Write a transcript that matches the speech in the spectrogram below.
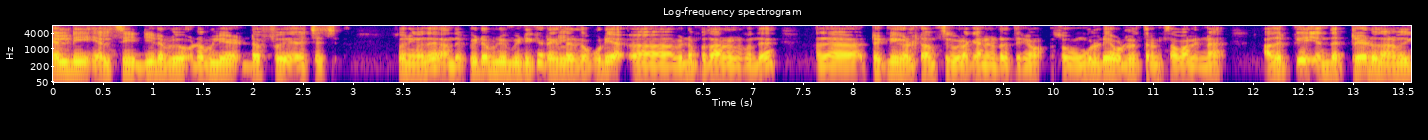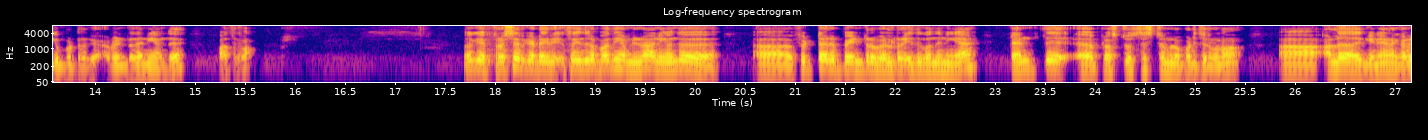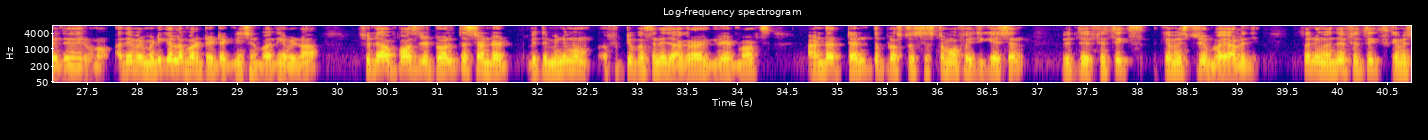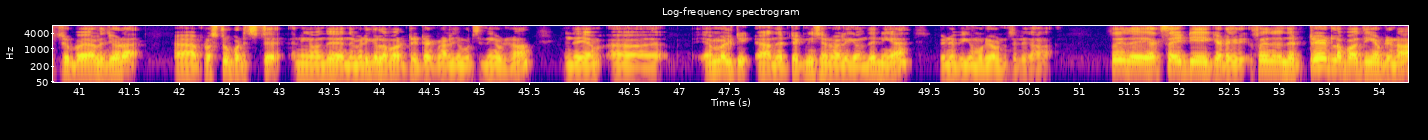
LD LC DW W deaf HH so நீங்கள் வந்து அந்த பிடபிள்யூபிடி கேட்டகரியில் இருக்கக்கூடிய விண்ணப்பதாரர்களுக்கு வந்து அந்த டெக்னிக்கல் டேர்ம்ஸுக்கு விளக்கம் என்னன்றது தெரியும். ஸோ உங்களுடைய உடல்திறன் சவால் என்ன? அதற்கு எந்த ட்ரேட் வந்து அனுமதிக்கப்பட்டிருக்கு அப்படின்றத நீங்கள் வந்து பார்த்துக்கலாம். ஓகே ஃப்ரெஷர் கேட்டகரி ஸோ இதில் பார்த்தீங்க அப்படின்னா நீங்கள் வந்து ஃபிட்டர் பெயிண்டர் வெல்டர் இதுக்கு வந்து நீங்கள் டென்த்து ப்ளஸ் டூ சிஸ்டமில் படிச்சிருக்கணும். அல்லது அதுக்கு இணையான கல்வி தெரிஞ்சிருக்கணும் அதே மாதிரி மெடிக்கல் லெபார்ட்டரி டெக்னீஷியன் பார்த்தீங்க அப்படின்னா should have positive twelfth standard with minimum fifty percentage aggregate marks under tenth plus two system of education with physics chemistry biology so நீங்கள் வந்து ஃபிசிக்ஸ் கெமிஸ்ட்ரி பயாலஜியோட ப்ளஸ் டூ படிச்சுட்டு நீங்கள் வந்து இந்த மெடிக்கல் லெபார்ட்டரி டெக்னாலஜி முடிச்சிருந்தீங்க அப்படின்னா இந்த எம் எம்எல்டி அந்த டெக்னீஷியன் வேலைக்கு வந்து நீங்கள் விண்ணப்பிக்க முடியும் அப்படின்னு சொல்லியிருக்காங்க. ஸோ இது எக்ஸ்ஐடிஐ கேட்டகரி ஸோ இதில் இந்த ட்ரேடில் பார்த்தீங்க அப்படின்னா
